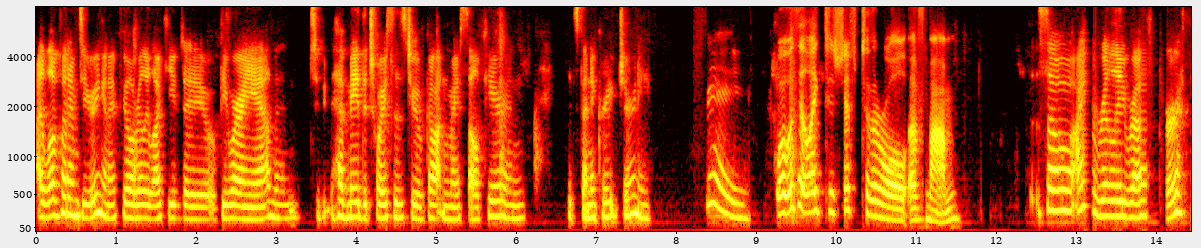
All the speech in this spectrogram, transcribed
I love what I'm doing and I feel really lucky to be where I am and to have made the choices to have gotten myself here. And it's been a great journey. Yay. What was it like to shift to the role of mom? So I had a really rough birth.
